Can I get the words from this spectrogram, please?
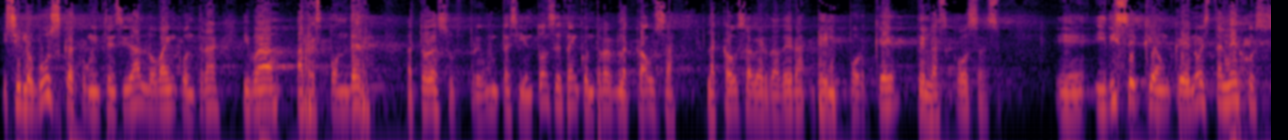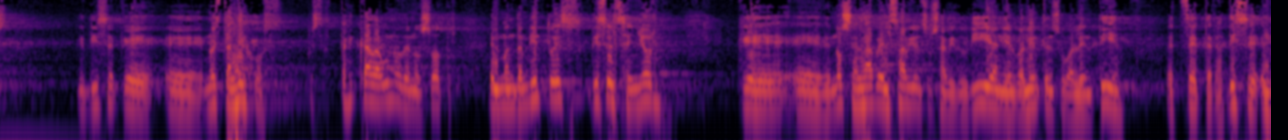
Y si lo busca con intensidad, lo va a encontrar y va a responder a todas sus preguntas y entonces va a encontrar la causa, la causa verdadera del porqué de las cosas. Eh, y dice que aunque no está lejos, dice que eh, no está lejos, pues está en cada uno de nosotros. El mandamiento es, dice el Señor, que eh, no se alabe el sabio en su sabiduría, ni el valiente en su valentía, etcétera. Dice,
